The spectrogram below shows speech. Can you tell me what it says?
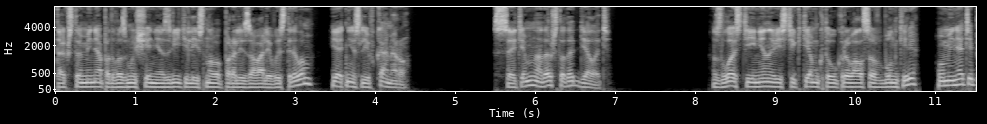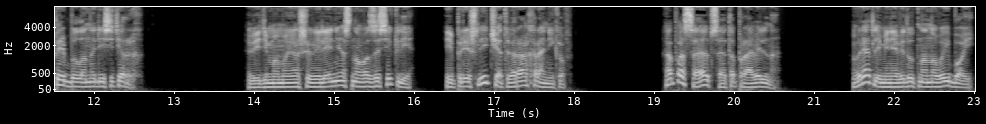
Так что меня под возмущение зрителей снова парализовали выстрелом и отнесли в камеру. С этим надо что-то делать. Злости и ненависти к тем, кто укрывался в бункере, у меня теперь было на десятерых. Видимо, мое шевеление снова засекли, и пришли четверо охранников. Опасаются, это правильно. Вряд ли меня ведут на новый бой.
